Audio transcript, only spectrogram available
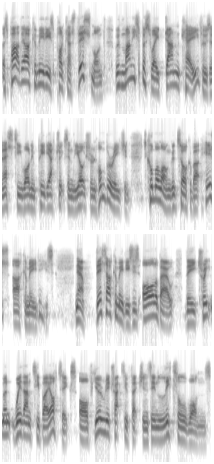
As part of the Archimedes podcast this month, we've managed to persuade Dan Cave, who's an ST1 in paediatrics in the Yorkshire and Humber region, to come along and talk about his Archimedes. Now, this Archimedes is all about the treatment with antibiotics of urinary tract infections in little ones,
